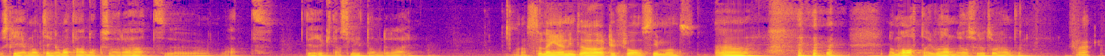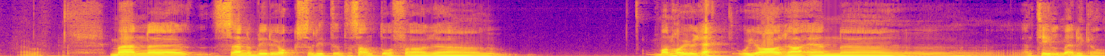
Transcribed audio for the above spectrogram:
skrev någonting om att han också hade hört eh, att det ryktas lite om det där. Så länge han inte har hört ifrån Simmons. Ja. De hatar ju varandra så det tror jag inte. Nej, Men eh, sen blir det ju också lite intressant då för eh, man har ju rätt att göra en, eh, en till medical.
